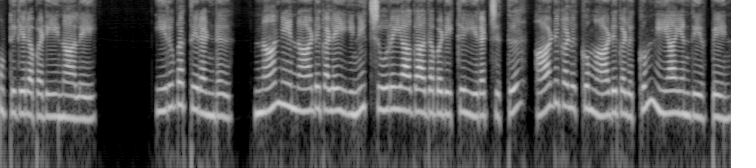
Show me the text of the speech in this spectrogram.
முட்டுகிறபடியினாலே. இருபத்திரண்டு. நான் என் ஆடுகளை இனிச் சூறையாகாதபடிக்கு இரட்சித்து ஆடுகளுக்கும் ஆடுகளுக்கும் நியாயந்தீர்ப்பேன்.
